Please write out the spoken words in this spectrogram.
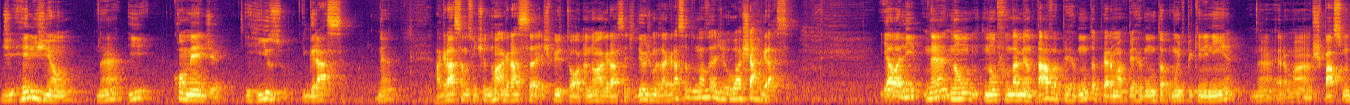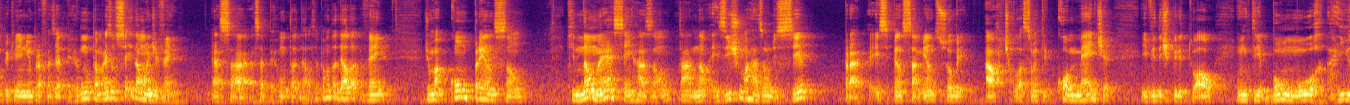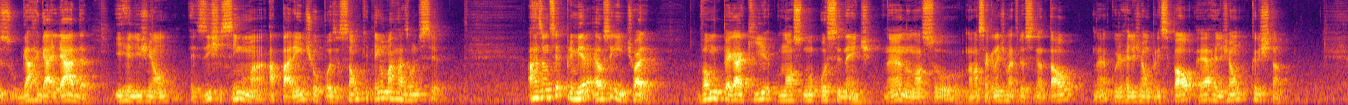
de religião, né, e comédia, e riso, e graça, né? A graça no sentido não a graça espiritual, né? não a graça de Deus, mas a graça do nosso o achar graça. E ela ali né, não, não fundamentava a pergunta, porque era uma pergunta muito pequenininha, né, era um espaço muito pequenininho para fazer a pergunta, mas eu sei de onde vem essa, essa pergunta dela. Essa pergunta dela vem de uma compreensão que não é sem razão, tá? Não, existe uma razão de ser para esse pensamento sobre a articulação entre comédia e vida espiritual, entre bom humor, riso, gargalhada e religião. Existe sim uma aparente oposição que tem uma razão de ser. A razão de ser primeira é o seguinte, olha, vamos pegar aqui o nosso no Ocidente, né? no nosso, na nossa grande matriz ocidental, né? cuja religião principal é a religião cristã.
